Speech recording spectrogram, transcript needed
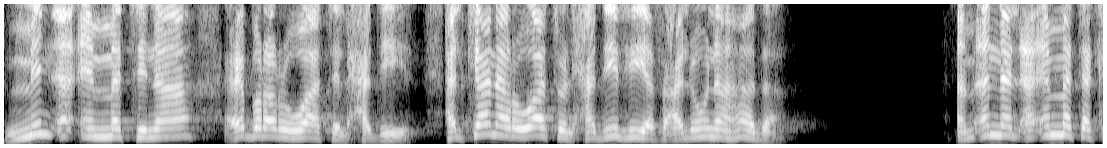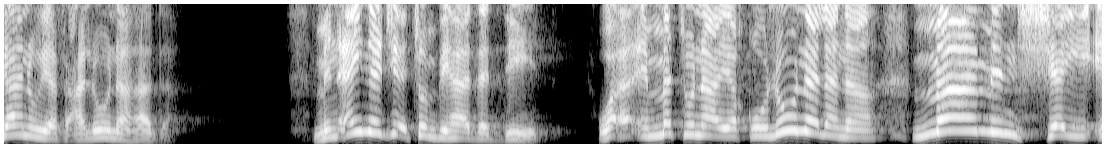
من أئمتنا عبر رواة الحديث؟ هل كان رواة الحديث يفعلون هذا؟ أم أن الأئمة كانوا يفعلون هذا؟ من أين جئتم بهذا الدين؟ وأئمتنا يقولون لنا ما من شيء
